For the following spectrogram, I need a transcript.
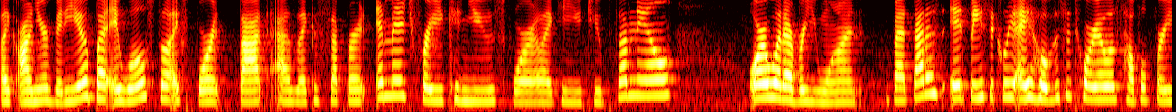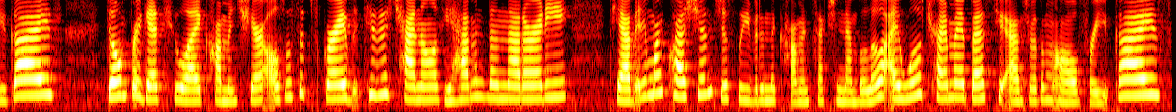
like on your video but it will still export that as like a separate image for you can use for like a YouTube thumbnail or whatever you want. But that is it basically. I hope this tutorial was helpful for you guys. Don't forget to like, comment, share. Also subscribe to this channel if you haven't done that already. If you have any more questions, just leave it in the comment section down below. I will try my best to answer them all for you guys.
